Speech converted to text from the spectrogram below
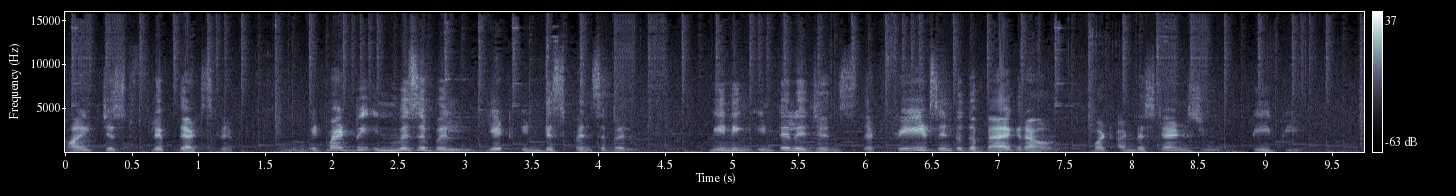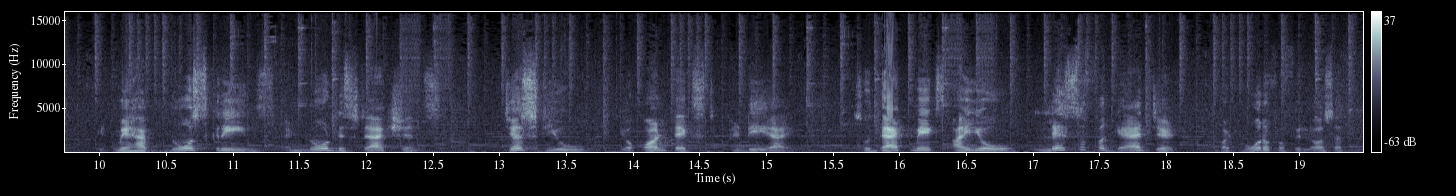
might just flip that script. It might be invisible yet indispensable, meaning intelligence that fades into the background but understands you deeply. It may have no screens and no distractions, just you, your context, and AI. So that makes I.O. less of a gadget but more of a philosophy.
